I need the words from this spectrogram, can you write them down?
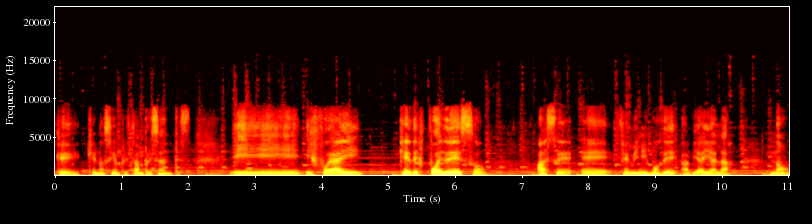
Que, no siempre están presentes. Y, fue ahí que después de eso hace feminismos de Abiyayala, ¿no?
